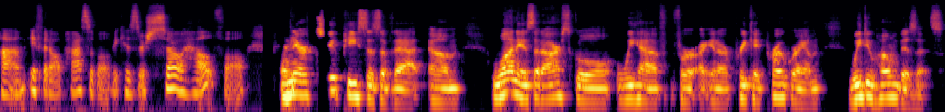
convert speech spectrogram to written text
um, if at all possible, because they're so helpful. And there are two pieces of that. Um, one is at our school, we have for in our pre K program, we do home visits.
